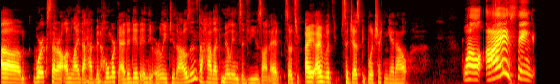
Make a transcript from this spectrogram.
um, works that are online that have been homework edited in the early 2000s that have like millions of views on it. So it's I, I would suggest people checking it out. Well, I think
